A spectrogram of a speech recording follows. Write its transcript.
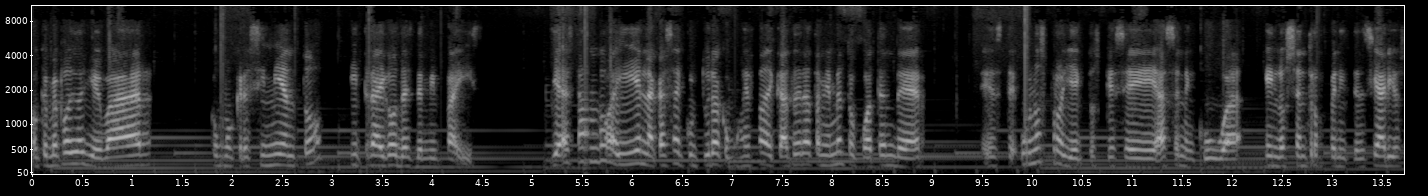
o que me he podido llevar como crecimiento y traigo desde mi país. Ya estando ahí en la Casa de Cultura como jefa de cátedra, también me tocó atender este, unos proyectos que se hacen en Cuba en los centros penitenciarios.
